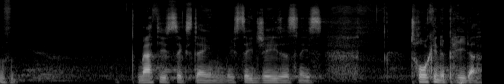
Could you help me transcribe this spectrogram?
Matthew 16, we see Jesus and he's talking to Peter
